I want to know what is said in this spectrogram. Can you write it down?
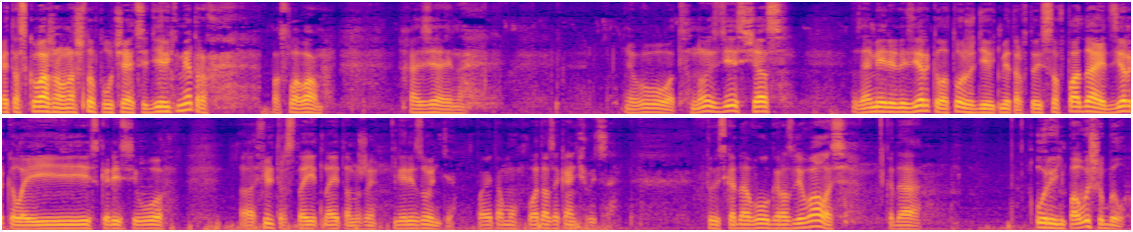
Эта скважина у нас что получается? 9 метров, по словам хозяина. Вот, но здесь сейчас замерили зеркало, тоже 9 метров. То есть совпадает зеркало и, скорее всего, э, фильтр стоит на этом же горизонте. Поэтому вода заканчивается. То есть, когда Волга разливалась, когда уровень повыше был,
